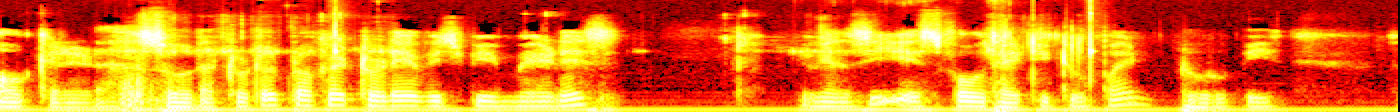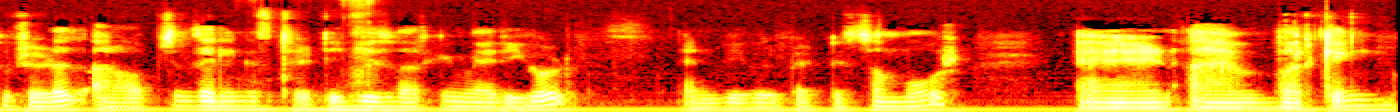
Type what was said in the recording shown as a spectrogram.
okay so the total profit today which we made is you can see is 432.2 rupees. So traders our option selling strategy is working very good and we will practice some more. And I am working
